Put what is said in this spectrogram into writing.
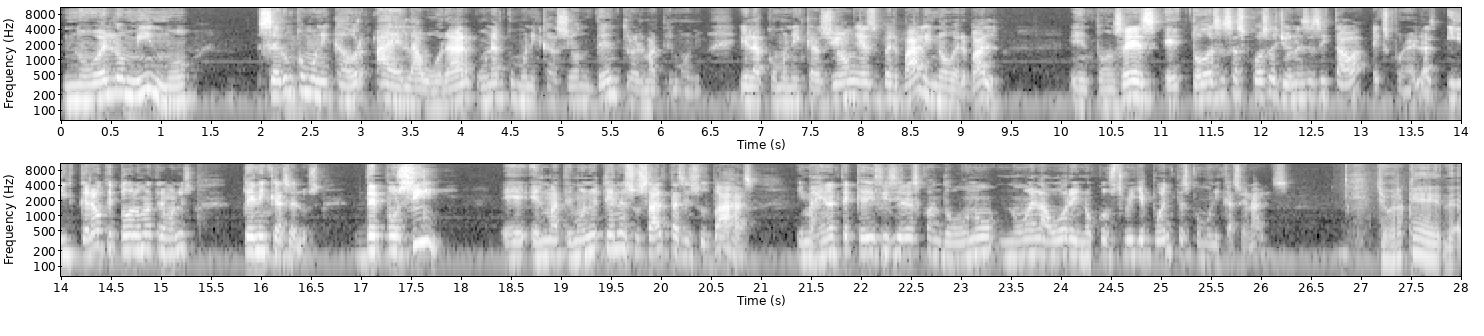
no es lo mismo ser un comunicador a elaborar una comunicación dentro del matrimonio. Y la comunicación es verbal y no verbal. Entonces, eh, todas esas cosas yo necesitaba exponerlas y creo que todos los matrimonios tienen que hacerlos. De por sí, eh, el matrimonio tiene sus altas y sus bajas. Imagínate qué difícil es cuando uno no elabora y no construye puentes comunicacionales. Yo creo que eh,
